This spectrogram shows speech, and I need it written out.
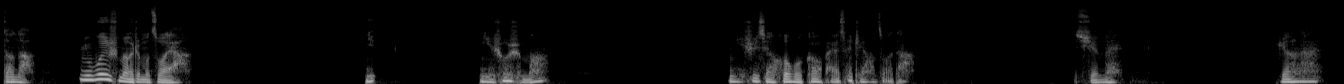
等等，你为什么要这么做呀？你，你说什么？你是想和我告白才这样做的？学妹，原来。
